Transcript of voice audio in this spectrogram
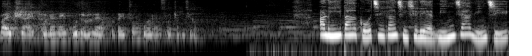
By China. 我认为古典音乐会被中国人所拯救。二零一八国际钢琴系列名家云集，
